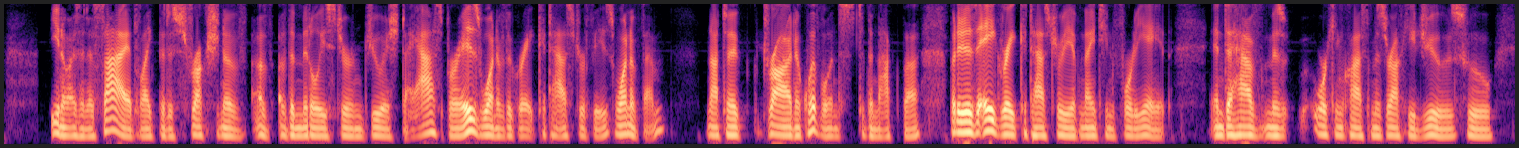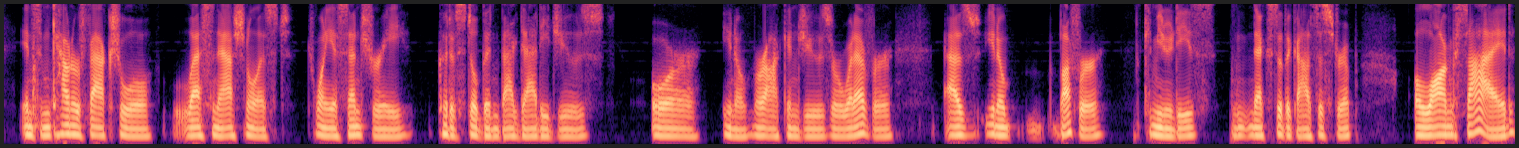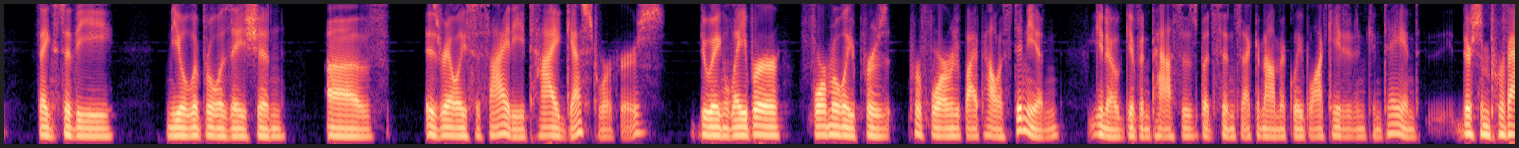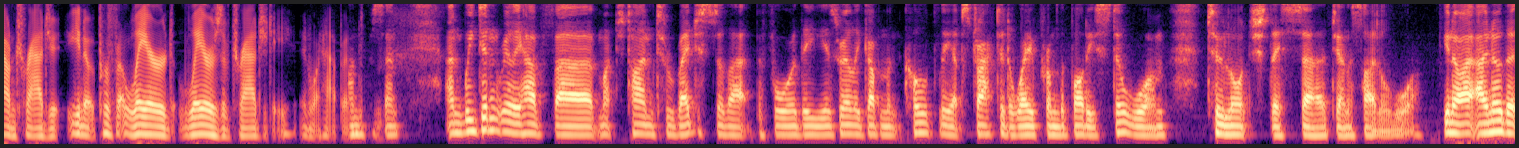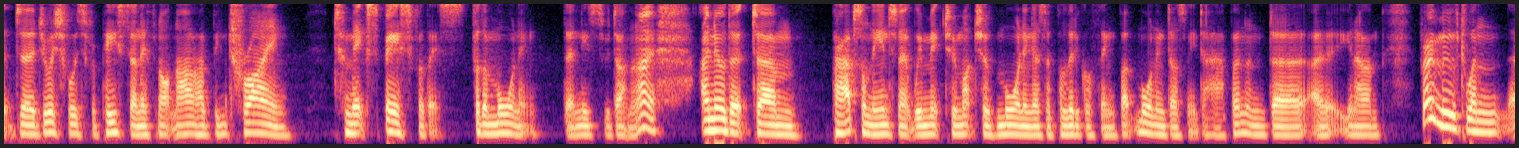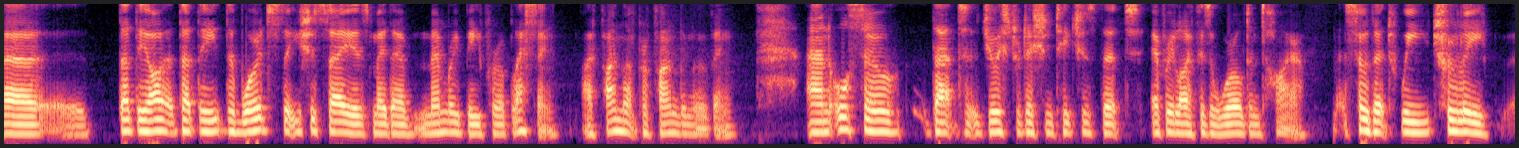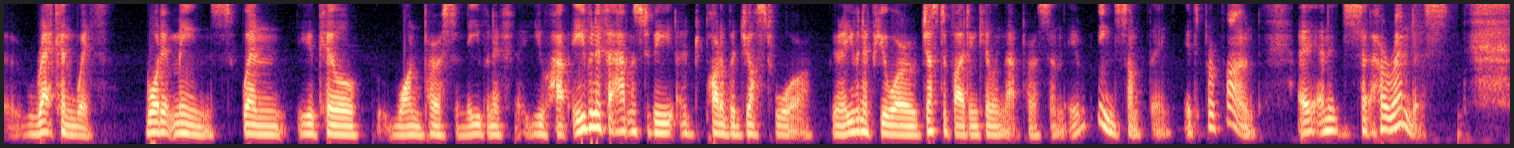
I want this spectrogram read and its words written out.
you know, as an aside, like the destruction of, of, of the Middle Eastern Jewish diaspora is one of the great catastrophes, one of them, not to draw an equivalence to the Nakba, but it is a great catastrophe of 1948. And to have mis- working class Mizrahi Jews who, in some counterfactual less nationalist 20th century could have still been Baghdadi Jews or, you know, Moroccan Jews or whatever, as, you know, buffer communities next to the Gaza Strip alongside, thanks to the neoliberalization of Israeli society, Thai guest workers doing labor formerly per- performed by Palestinian, you know, given passes, but since economically blockaded and contained. There's some profound tragedy, you know, prof- layered layers of tragedy in what happened. Hundred percent, and we didn't really have uh, much time to register that before the Israeli government coldly abstracted away from the bodies still warm to launch this uh, genocidal war. You know, I, I know that uh, Jewish Voice for Peace, and if not now, have been trying to make space for this, for the mourning that needs to be done. And I, I know that um, perhaps on the internet we make too much of mourning as a political thing, but mourning does need to happen. And uh, I, you know, I'm very moved when uh, that the uh, that the the words that you should say is "May their memory be for a blessing." I find that profoundly moving, and also that Jewish tradition teaches that every life is a world entire, so that we truly reckon with what it means when you kill one person, even if you have, even if it happens to be part of a just war. You know, even if you are justified in killing that person, it means something. It's profound, and it's horrendous.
